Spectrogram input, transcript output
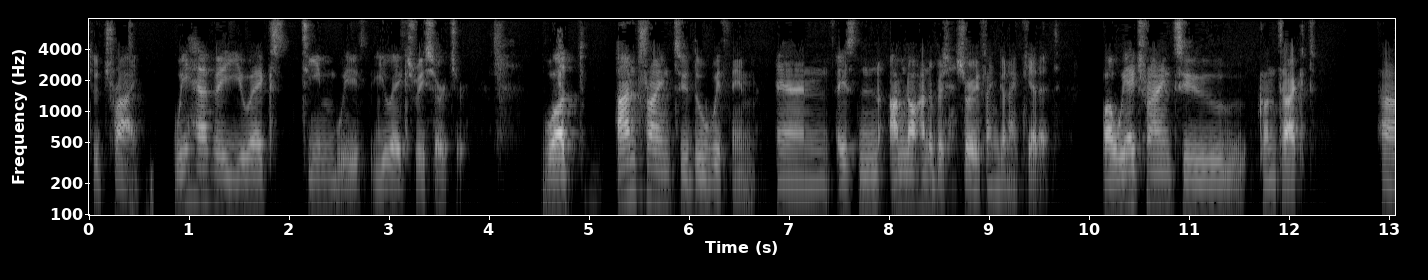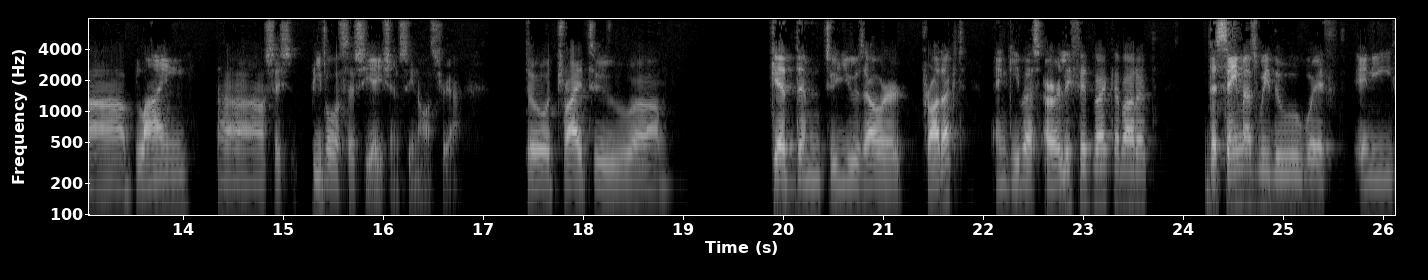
to try. We have a UX team with UX researcher. What I'm trying to do with him, and is I'm not 100% sure if I'm gonna get it, but we are trying to contact uh, blind uh, people associations in Austria to try to um, get them to use our product and give us early feedback about it. The same as we do with any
